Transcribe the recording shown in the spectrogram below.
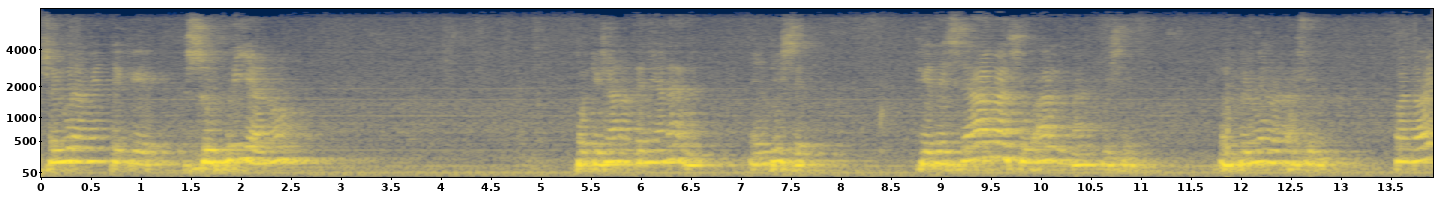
seguramente que sufría, ¿no? Porque ya no tenía nada. Él dice que deseaba su alma, dice, los primeros así. Cuando hay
